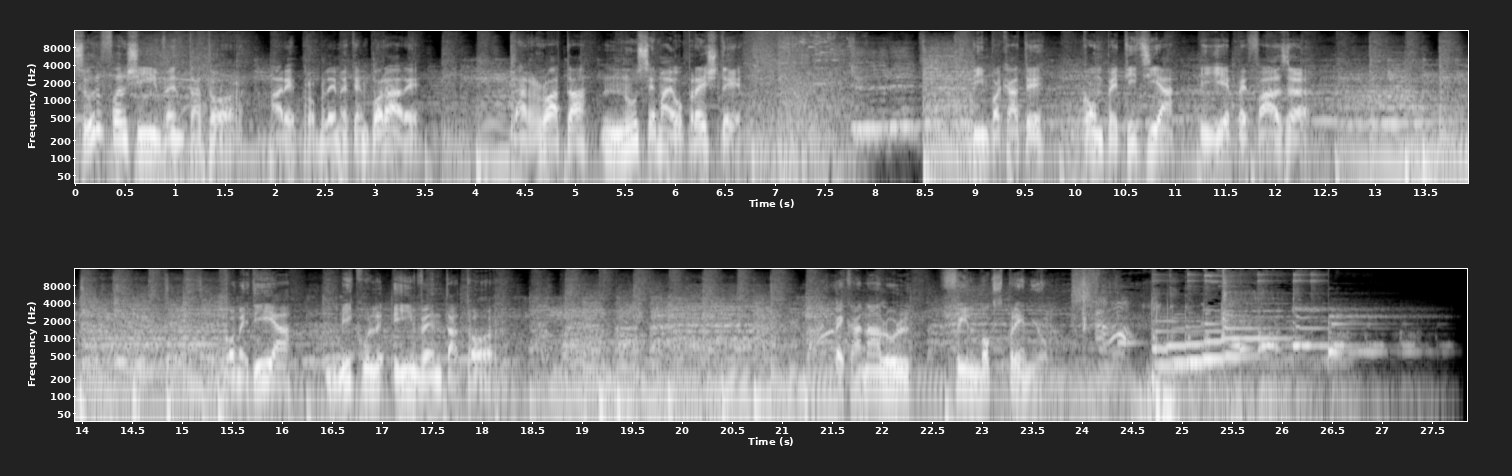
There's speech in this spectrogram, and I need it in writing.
surfer și inventator. Are probleme temporare, dar roata nu se mai oprește. Din păcate, competiția e pe fază. Comedia Micul Inventator Pe canalul Filmbox Premium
